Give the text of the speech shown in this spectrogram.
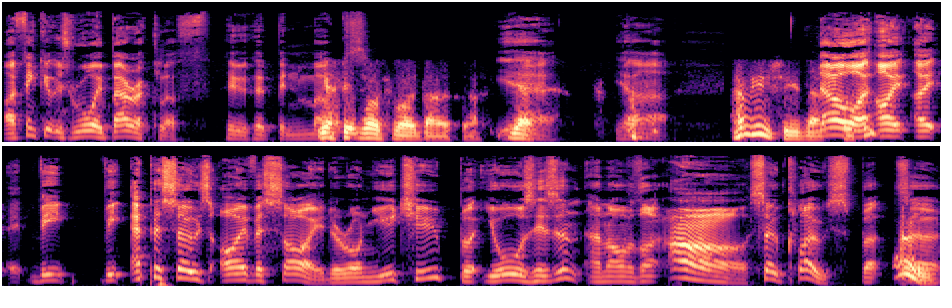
I think it was Roy Barraclough who had been mugged. Yes, it was Roy Barraclough. Yeah, Yes. yeah. Have you seen that? No. I, I, I, the the episodes either side are on YouTube, but yours isn't, and I was like, oh, so close. But uh, Oh.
